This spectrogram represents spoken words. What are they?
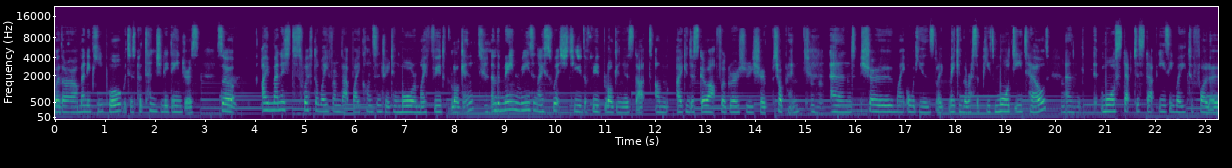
where mm. there are many people, which is potentially dangerous. So mm. I managed to swift away from that by concentrating more on my food vlogging. And the main reason I switched to the food blogging is that um I can just go out for grocery shop- shopping Mhm. and show my audience like making the recipes more detailed Mhm. and more step to step easy way to follow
